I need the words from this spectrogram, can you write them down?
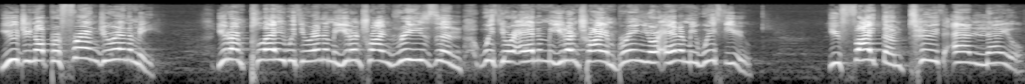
You do not befriend your enemy. You don't play with your enemy. You don't try and reason with your enemy. You don't try and bring your enemy with you. You fight them tooth and nail.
